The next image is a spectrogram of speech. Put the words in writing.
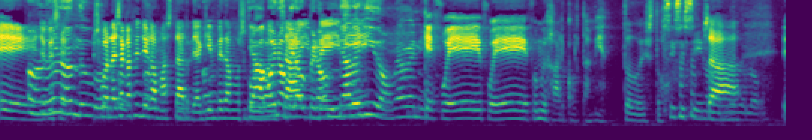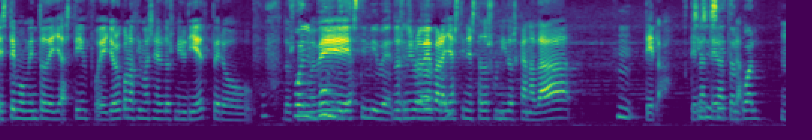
Eh, All yo qué sé. around the world. Bueno, esa canción llega más tarde. Aquí empezamos con Ya, One bueno, pero, me ha venido, me ha venido. Que fue, fue, fue muy hardcore también, todo esto. Sí, sí, sí, o sea, desde luego. este momento de Justin fue. Yo lo conocí más en el 2010, pero. Uf, 2009, Fue el boom de Justin Bieber, es 2009 verdad, para ¿eh? Justin, Estados Unidos, Canadá. Hmm. Tela. Sí, Tela, sí, tela, sí, tal tela. cual. Mm.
